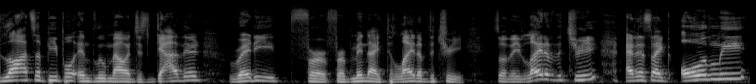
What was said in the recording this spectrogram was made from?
lots of people in Blue Mountain just gathered, ready for for midnight to light up the tree. So they light up the tree, and it's like only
